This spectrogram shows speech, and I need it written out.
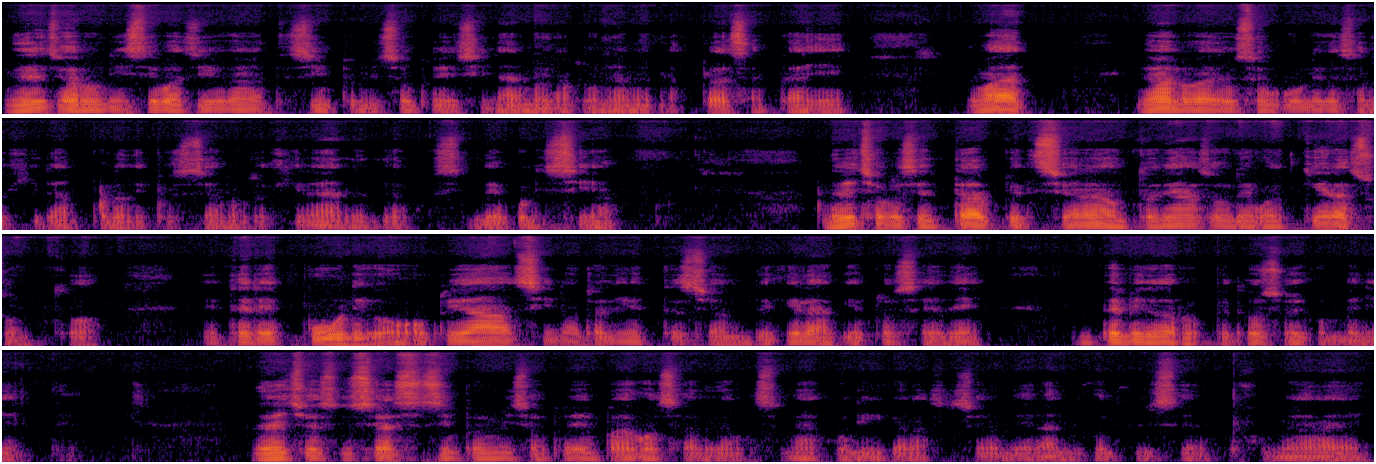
El derecho a reunirse pacíficamente sin permiso previsional en las reuniones en las plazas, calles demás, demás lugares de uso público se regirán por las disposiciones regionales de policía. El derecho a presentar peticiones a la autoridad sobre cualquier asunto interés público o privado sin otra alimentación de que la que procede en términos respetuoso y conveniente. Derecho a asociarse sin permiso previo para gozar de la personalidad jurídica de la asociación deberán de constituirse conforme a la ley.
